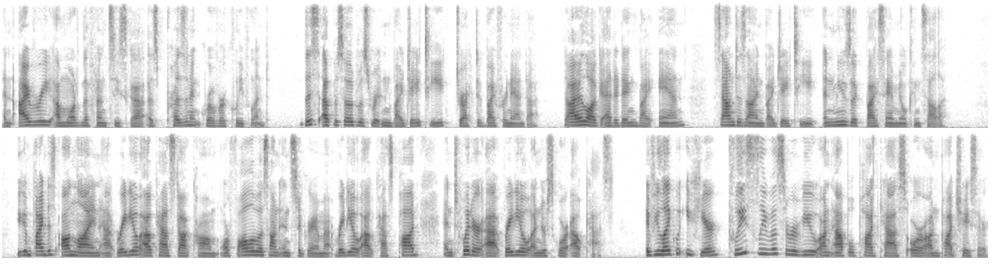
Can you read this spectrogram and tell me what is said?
and Ivory Amor de Francisca as President Grover Cleveland. This episode was written by JT, directed by Fernanda. Dialogue editing by Anne, sound design by JT, and music by Samuel Kinsella. You can find us online at radiooutcast.com or follow us on Instagram at Radio Outcast Pod and Twitter at radio underscore outcast. If you like what you hear, please leave us a review on Apple Podcasts or on Podchaser.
